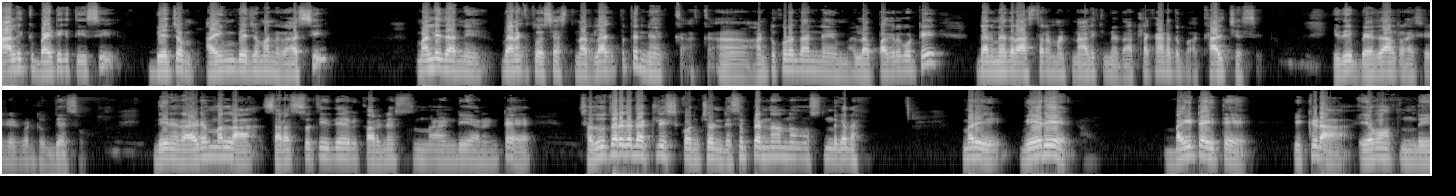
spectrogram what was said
నాలుగు బయటికి తీసి బీజం ఐం బీజం అని రాసి మళ్ళీ దాన్ని వెనక్కి తోసేస్తున్నారు. లేకపోతే అంటుకున్న దాన్ని ఇలా పగలగొట్టి దాని మీద రాస్తారన్నమాట నాలుగు మీద. అట్లా కాడదు కాల్చేసి. ఇది బేజాలు రాసేటటువంటి ఉద్దేశం. దీన్ని రాయడం వల్ల సరస్వతీదేవి కరుణిస్తుందా అండి అని అంటే చదువుతారు కదా అట్లీస్ట్ కొంచెం డిసిప్లిన్ వస్తుంది కదా. మరి వేరే బయట అయితే ఇక్కడ ఏమవుతుంది?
